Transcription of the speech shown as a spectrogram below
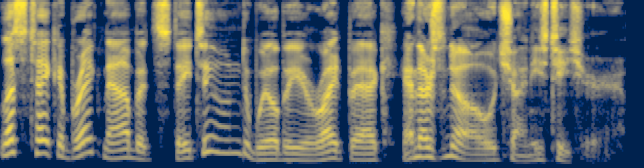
Let's take a break now, but stay tuned. We'll be right back. And there's no Chinese teacher.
